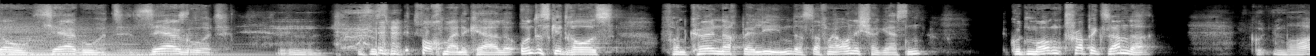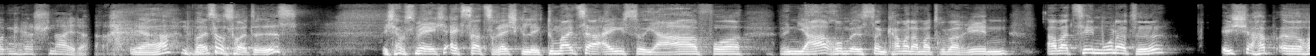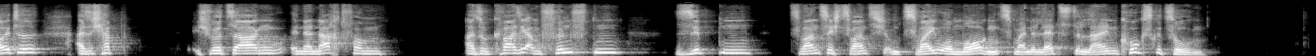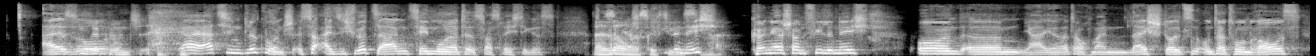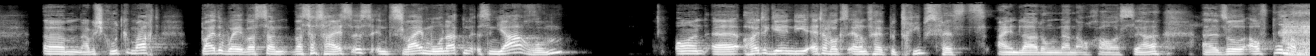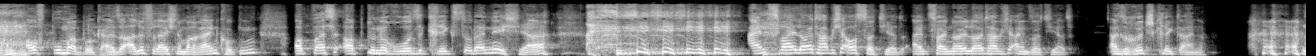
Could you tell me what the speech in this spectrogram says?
Yo, sehr gut, sehr gut. Es ist Mittwoch, meine Kerle. Und es geht raus von Köln nach Berlin. Das darf man ja auch nicht vergessen. Guten Morgen, Tropic Sander. Guten Morgen, Herr Schneider. Ja, weißt du, was heute ist? Ich habe es mir echt extra zurechtgelegt. Du meinst ja eigentlich so, ja, vor, wenn ein Jahr rum ist, dann kann man da mal drüber reden. Aber zehn Monate. Ich habe äh, heute, also ich habe, ich würde sagen, in der Nacht vom, also quasi am 5.7.2020 um zwei Uhr morgens meine letzte Line Koks gezogen. Also, herzlichen Glückwunsch. Ja, herzlichen Glückwunsch. Ist, also ich würde sagen, zehn Monate ist was Richtiges. Das, das ist auch ja was Richtiges. Nicht. Ja können ja schon viele nicht. Und ähm, ja, ihr hört auch meinen leicht stolzen Unterton raus. Ähm, Habe ich gut gemacht. By the way, was dann, was das heißt ist, in zwei Monaten ist ein Jahr rum. Und äh, heute gehen die Ethervox Ehrenfeld Betriebsfests-Einladungen dann auch raus, ja. Also auf Boomerbook, auf Boomerbook. Also alle vielleicht nochmal reingucken, ob was, ob du eine Rose kriegst oder nicht, ja. ein, zwei Leute habe ich aussortiert. Ein, zwei neue Leute habe ich einsortiert. Also Rutsch kriegt eine.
